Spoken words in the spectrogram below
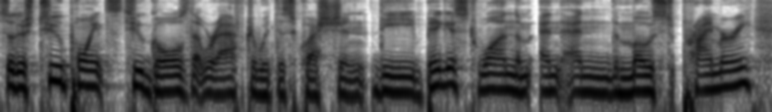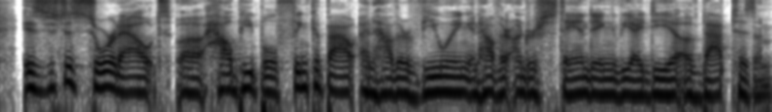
So there's two points, two goals that we're after with this question. The biggest one and, and the most primary is just to sort out uh, how people think about and how they're viewing and how they're understanding the idea of baptism.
